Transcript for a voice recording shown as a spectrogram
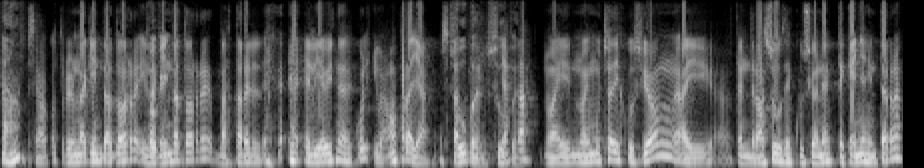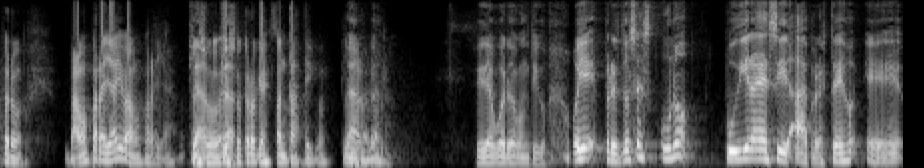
Ajá. Se va a construir una quinta torre y la quinta torre va a estar el, el IE Business School y vamos para allá. O sea, Súper, ya súper. está. No hay, no hay mucha discusión, hay, tendrá sus discusiones pequeñas internas, pero vamos para allá y vamos para allá. Claro, eso, claro. eso creo que es fantástico. la Claro, claro. Estoy de acuerdo contigo. Oye, pero entonces uno pudiera decir, ah, pero este eh,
